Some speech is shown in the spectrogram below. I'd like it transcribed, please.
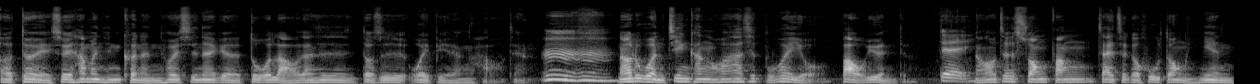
呃，对，所以他们很可能会是那个多劳，但是都是为别人好这样。嗯嗯。然后如果很健康的话，他是不会有抱怨的。对。然后这双方在这个互动里面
